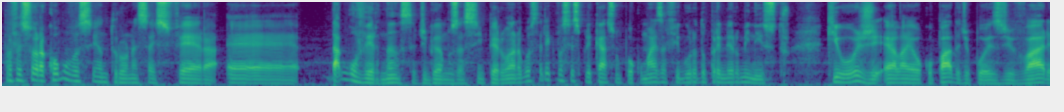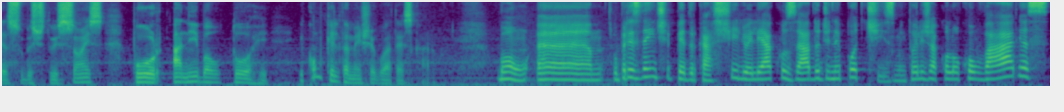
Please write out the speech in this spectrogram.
Professora, como você entrou nessa esfera é, da governança, digamos assim, peruana, gostaria que você explicasse um pouco mais a figura do primeiro-ministro, que hoje ela é ocupada depois de várias substituições por Aníbal Torre. E como que ele também chegou até esse cargo? Bom, uh, o presidente Pedro Castilho ele é acusado de nepotismo, então ele já colocou várias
